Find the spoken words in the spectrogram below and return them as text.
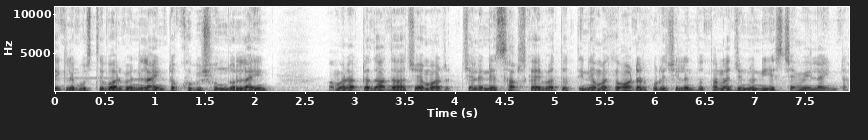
দেখলে বুঝতে পারবেন লাইনটা খুবই সুন্দর লাইন আমার একটা দাদা আছে, আমার চ্যানেলের সাবস্ক্রাইবার তো তিনি আমাকে অর্ডার করেছিলেন, তো তার জন্য নিয়ে এসছি আমি এই লাইনটা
